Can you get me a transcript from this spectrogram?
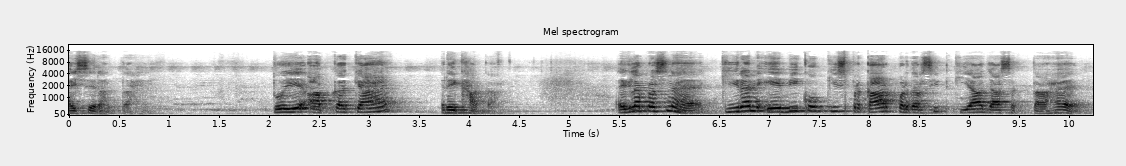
ऐसे रहता है? तो ये आपका क्या है? रेखा का अगला प्रश्न है, किरण ए बी को किस प्रकार प्रदर्शित किया जा सकता है?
